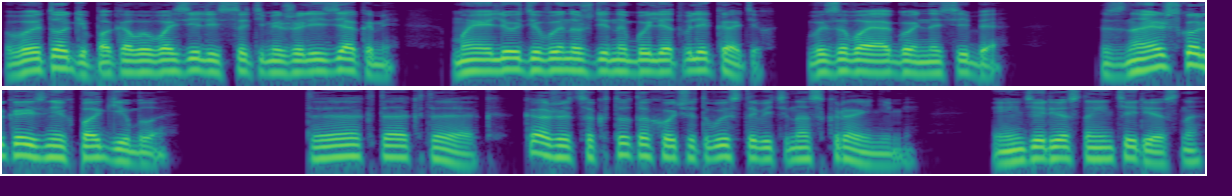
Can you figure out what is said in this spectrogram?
В итоге, пока вы возились с этими железяками, мои люди вынуждены были отвлекать их, вызывая огонь на себя. Знаешь, сколько из них погибло?» Так, так, так. Кажется, кто-то хочет выставить нас крайними. Интересно, интересно.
